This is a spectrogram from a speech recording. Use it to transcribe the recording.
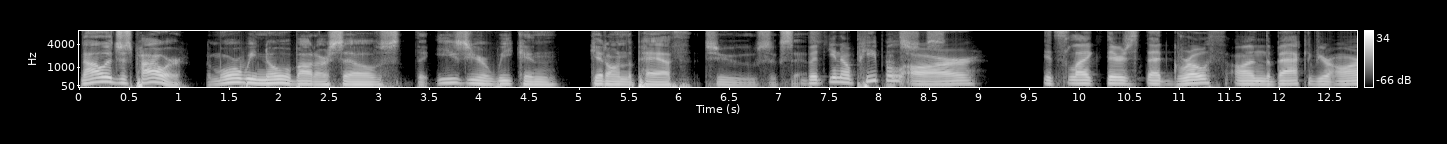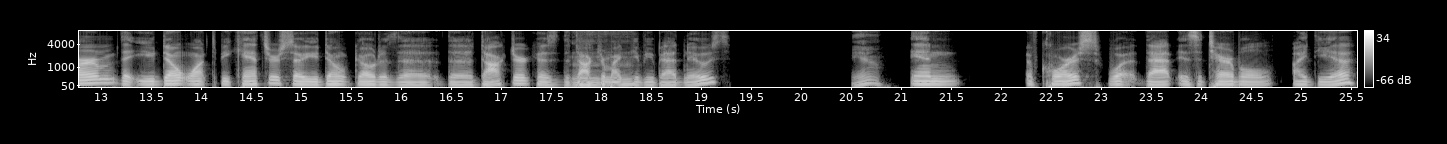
Knowledge is power. The more we know about ourselves, the easier we can get on the path to success. But you know, people That's just- are. It's like there's that growth on the back of your arm that you don't want to be cancer, so you don't go to the the doctor because the doctor might Mhm. give you bad news. Yeah, And of course, what that is a terrible idea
